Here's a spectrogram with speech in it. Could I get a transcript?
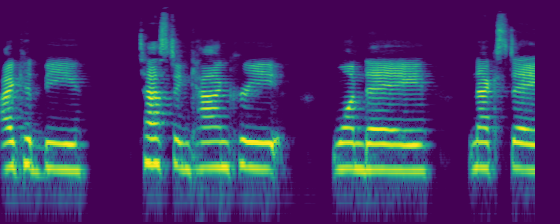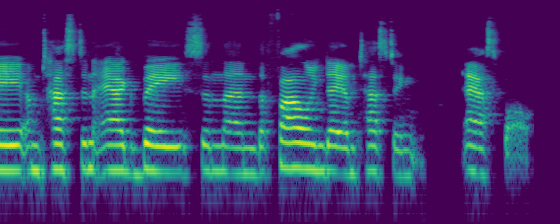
I could be testing concrete one day, next day I'm testing ag base, and then the following day I'm testing asphalt.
